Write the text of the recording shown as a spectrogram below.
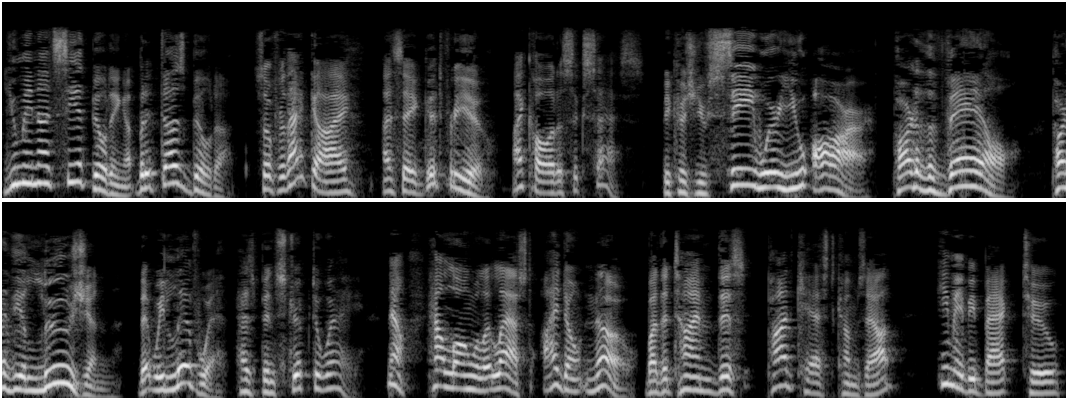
You may not see it building up, but it does build up. So for that guy, I say, good for you. I call it a success because you see where you are. Part of the veil Part of the illusion that we live with has been stripped away. Now, how long will it last? I don't know. By the time this podcast comes out, he may be back to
